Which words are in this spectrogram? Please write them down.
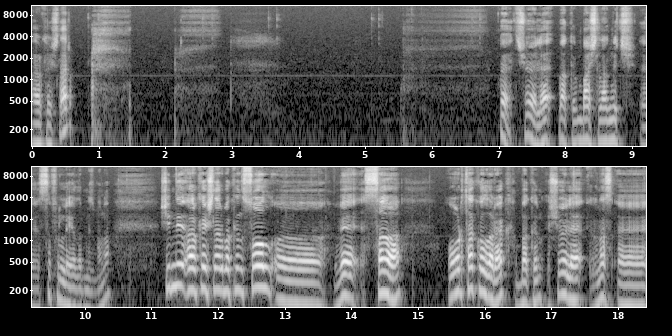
Arkadaşlar. Evet şöyle bakın başlangıç e, sıfırlayalım biz bunu. Şimdi arkadaşlar bakın sol e, ve sağ ortak olarak bakın şöyle nasıl e,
